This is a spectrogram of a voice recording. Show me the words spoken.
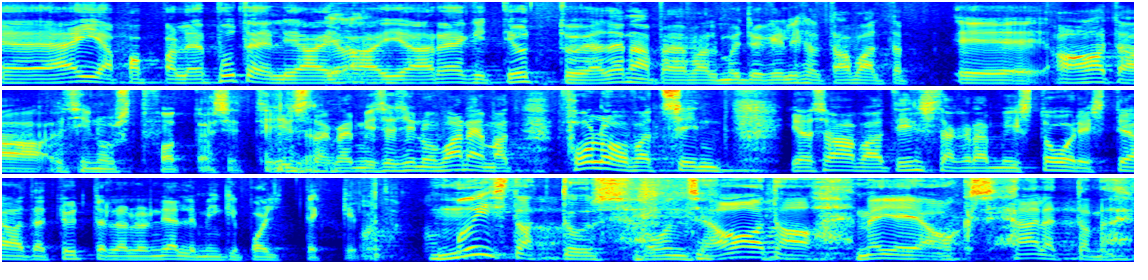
äh, äiapapale pudel ja, ja, ja räägiti juttu ja tänapäeval muidugi lihtsalt avaldab eh, Aada sinust fotosid Instagramis ja sinu vanemad follow vad sind ja saavad Instagrami story'st teada, et tütrel on jälle mingi polt tekkinud. mõistatus on see Aada meie jaoks, hääletame.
